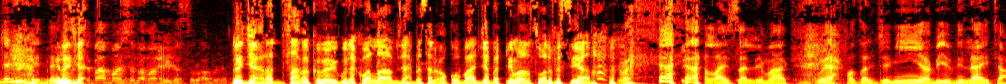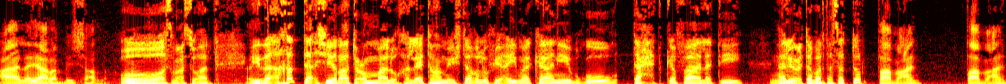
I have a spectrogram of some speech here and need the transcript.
جميل جدا. رجع. الشباب ما شاء الله ما بيقصروا ابدا. رجع رد صاحب الكوبيب يقول لك والله أمزح بس العقوبات جابت لي مغص وأنا في السيارة. الله يسلمك ويحفظ الجميع بإذن الله تعالى يا رب إن شاء الله. أوه أسمع سؤال. إذا أخذت تأشيرات عمال وخليتهم يشتغلوا في أي مكان يبغوه تحت كفالتي هل يعتبر تستر؟ طبعا طبعا.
